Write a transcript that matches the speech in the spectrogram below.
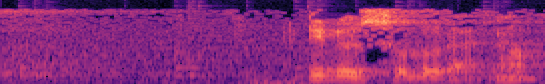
ဒီလိုဆိုလိုတာနော်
